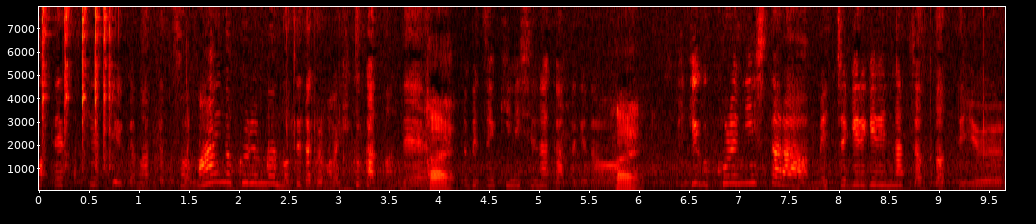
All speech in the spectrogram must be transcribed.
立て付けっていうかなってその前の車乗ってた車が低かったんで、はい。別に気にしなかったけど、はい。結局これにしたらめっちゃギリギリになっちゃったっていう。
